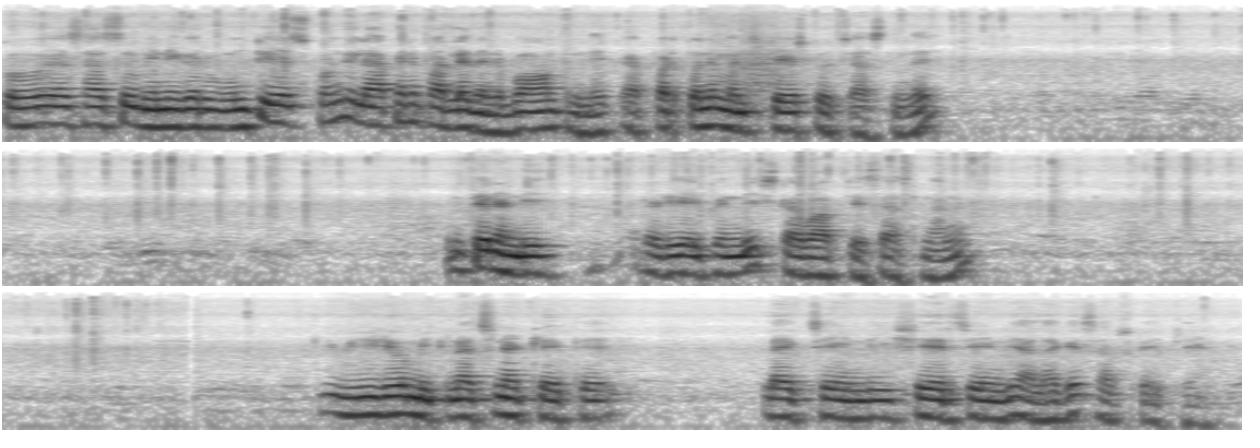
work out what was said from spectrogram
సోయా సాస్ వినిగర్ ఉంటే వేసుకోండి లేకపోయినా పర్లేదండి బాగుంటుంది. పెప్పర్తోనే మంచి టేస్ట్ వచ్చేస్తుంది. అంతేనండి రెడీ అయిపోయింది స్టవ్ ఆఫ్ చేసేస్తున్నాను. ఈ వీడియో మీకు నచ్చినట్లయితే లైక్ చేయండి షేర్ చేయండి అలాగే సబ్స్క్రైబ్ చేయండి.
